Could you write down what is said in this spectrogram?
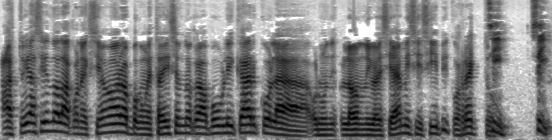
ah, estoy haciendo la conexión ahora porque me está diciendo que va a publicar con la, Universidad de Mississippi, ¿correcto? Sí, sí.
